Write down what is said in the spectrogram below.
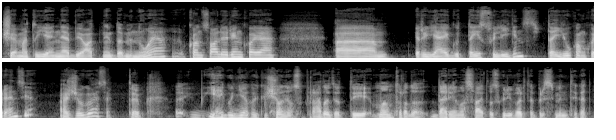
šiuo metu jie nebijotinai dominuoja konsolių rinkoje. Uh, ir jeigu tai sulygins ta jų konkurencija aš džiaugiuosi. Taip. Jeigu nieko iki šiol nesupratote tai man atrodo dar vienas faktas kurį verta prisiminti kad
